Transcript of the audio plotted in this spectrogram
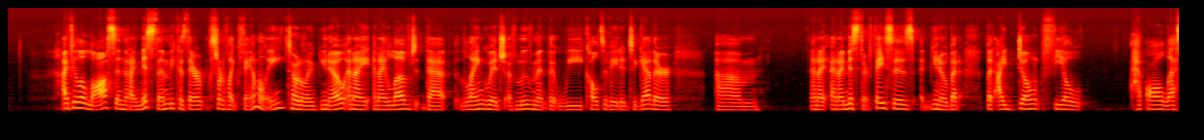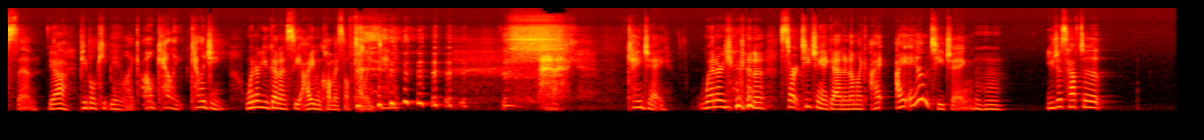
I feel a loss in that I miss them because they're sort of like family totally. you know? And i and i loved that language of movement that we cultivated together um and i and i miss their faces you know but but i don't feel at all less than. Yeah. people keep being like oh kelly kelly jean when are you gonna see i even call myself kelly damn it. Kj when are you gonna start teaching again? And i'm like i i am teaching. You just have to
